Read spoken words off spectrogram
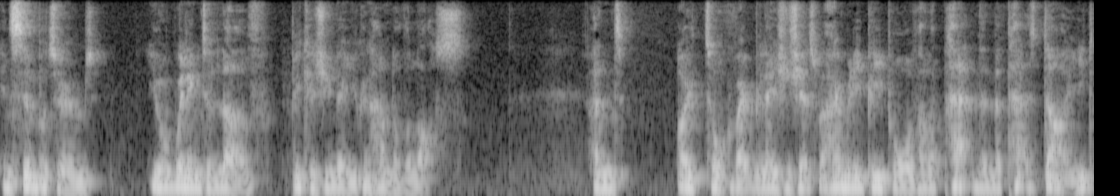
in simple terms, you're willing to love because you know you can handle the loss. And I talk about relationships, but how many people have had a pet and then the pet has died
